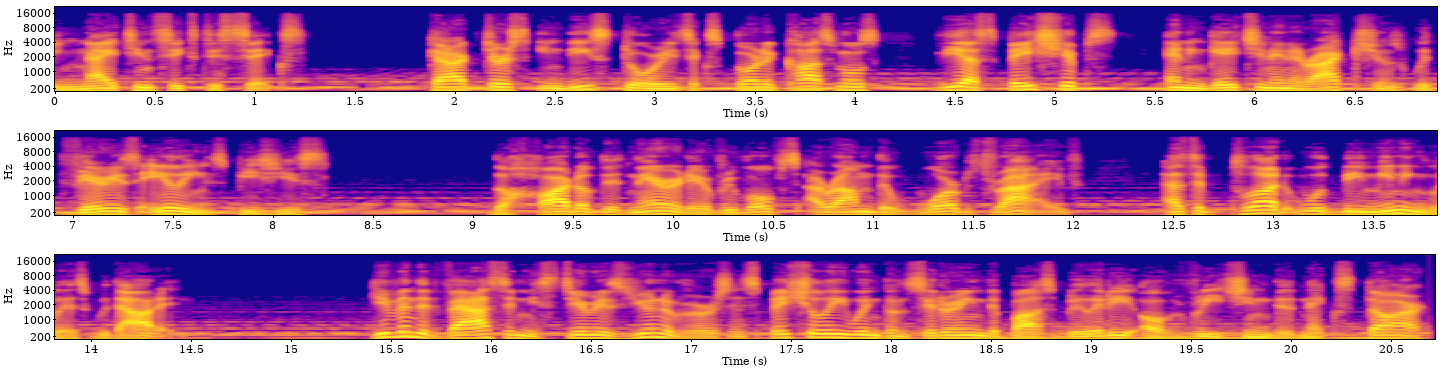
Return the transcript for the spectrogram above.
in 1966. Characters in these stories explore the cosmos via spaceships and engage in interactions with various alien species. The heart of this narrative revolves around the warp drive, as the plot would be meaningless without it. Given the vast and mysterious universe, especially when considering the possibility of reaching the next star,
